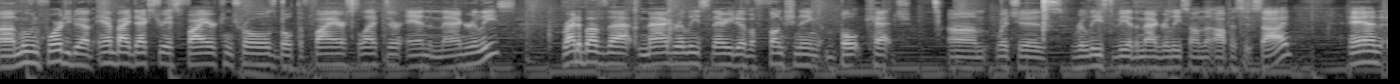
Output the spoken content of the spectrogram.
Uh, moving forward, you do have ambidextrous fire controls, both the fire selector and the mag release. Right above that mag release there, you do have a functioning bolt catch um, which is released via the mag release on the opposite side. And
